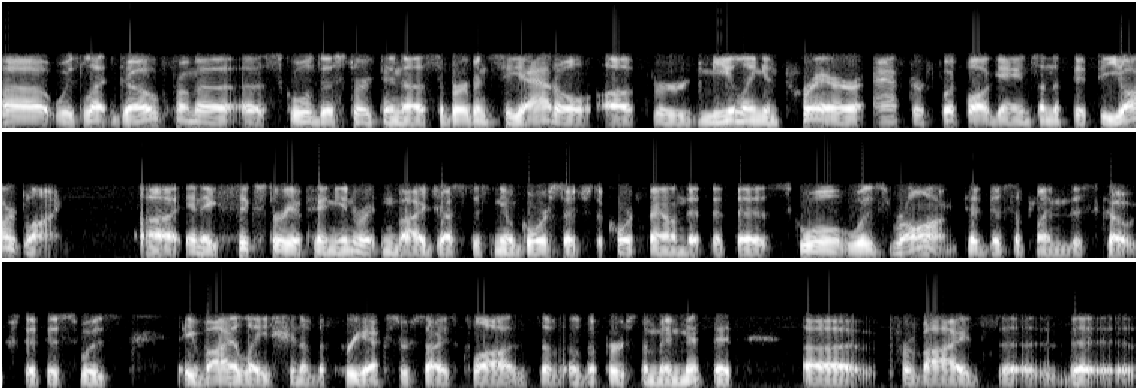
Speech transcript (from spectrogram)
uh, was let go from a, a school district in uh, suburban Seattle uh, for kneeling in prayer after football games on the 50 yard line. Uh, in a 6 3 opinion written by Justice Neil Gorsuch, the court found that, that the school was wrong to discipline this coach, that this was a violation of the free exercise clause of, of the First Amendment, that uh, provides uh, the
